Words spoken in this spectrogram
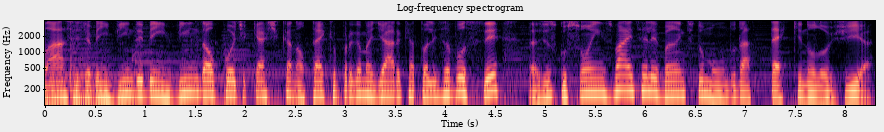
Olá, seja bem-vindo e bem-vinda ao podcast Canaltech, o programa diário que atualiza você das discussões mais relevantes do mundo da tecnologia.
